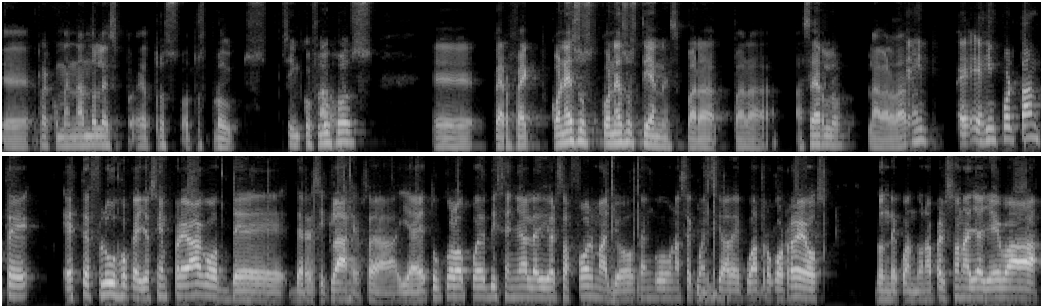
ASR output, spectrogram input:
Eh, recomendándoles otros, otros productos. Cinco flujos, eh, perfecto. Con esos, con esos tienes para, para hacerlo, la verdad. Es, importante este flujo que yo siempre hago de, de, reciclaje. O sea, y ahí tú lo puedes diseñar de diversas formas. Yo tengo una secuencia de cuatro correos donde cuando una persona ya lleva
